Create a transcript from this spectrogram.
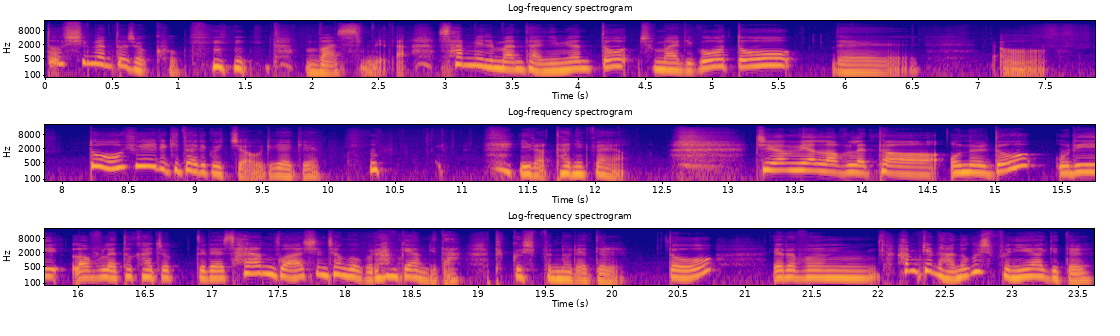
또 쉬면 또 좋고. 맞습니다. 3일만 다니면 또 주말이고, 또, 네, 어, 또 휴일이 기다리고 있죠, 우리에게. 이렇다니까요. 주연미의 러브레터. 오늘도 우리 러브레터 가족들의 사연과 신청곡을 함께 합니다. 듣고 싶은 노래들. 또, 여러분, 함께 나누고 싶은 이야기들,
